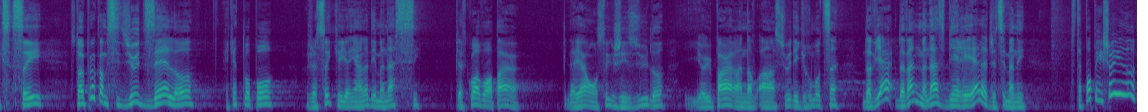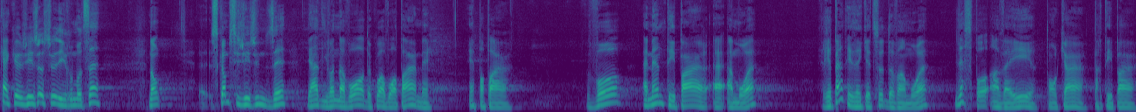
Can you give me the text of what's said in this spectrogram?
c'est, un peu comme si Dieu disait, là, inquiète-toi pas, je sais qu'il y en a des menaces ici. Puis il y a de quoi avoir peur. Puis d'ailleurs, on sait que Jésus, là, il a eu peur en, en des grumeaux de sang. Devant une menace bien réelle à Gethsemane. C'était pas péché, là, quand Jésus a sué des grumeaux de sang. Donc, c'est comme si Jésus nous disait, regarde, il va en avoir de quoi avoir peur, mais n'aie pas peur. Va, amène tes peurs à, moi, répands tes inquiétudes devant moi, laisse pas envahir ton cœur par tes peurs,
